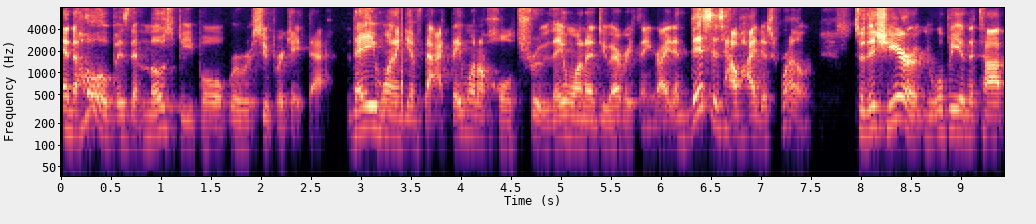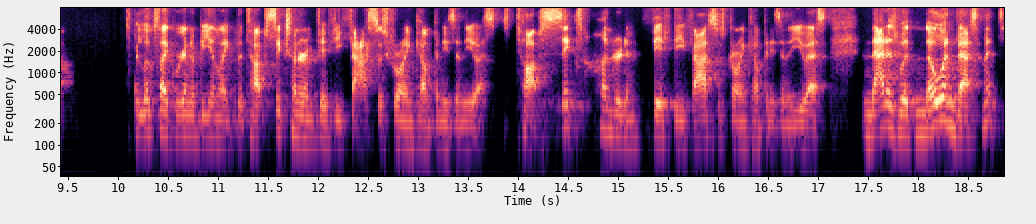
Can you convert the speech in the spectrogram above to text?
And the hope is that most people will reciprocate that. They want to give back. They want to hold true. They want to do everything, right? And this is how Hite has grown. So this year we'll be in the top. It looks like we're going to be in like the top 650 fastest growing companies in the US. Top 650 fastest growing companies in the US. And that is with no investment,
